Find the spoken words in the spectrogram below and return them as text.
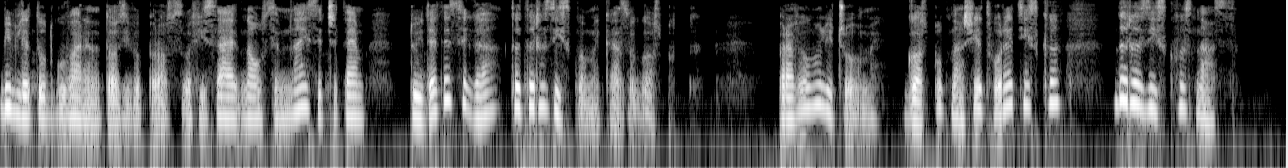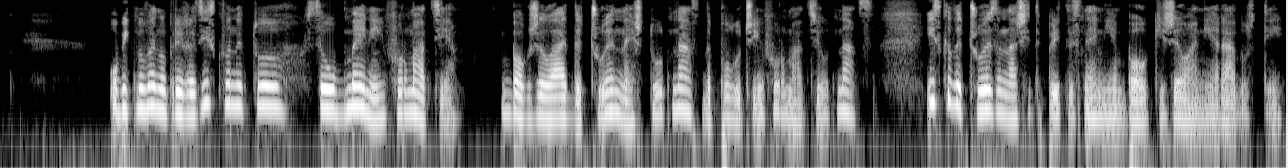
Библията отговаря на този въпрос. В Исаия 1.18 четем Дойдете сега да да разискваме, казва Господ. Правилно ли чуваме? Господ, нашия Творец, иска да разисква с нас. Обикновено при разискването се обменя информация. Бог желая да чуе нещо от нас, да получи информация от нас. Иска да чуе за нашите притеснения, болки, желания, радости.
